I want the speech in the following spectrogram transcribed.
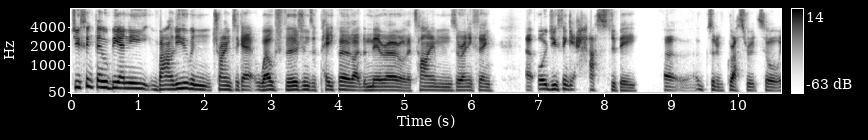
Do you think there would be any value in trying to get Welsh versions of paper like the Mirror or the Times or anything? Uh, or do you think it has to be uh, sort of grassroots or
